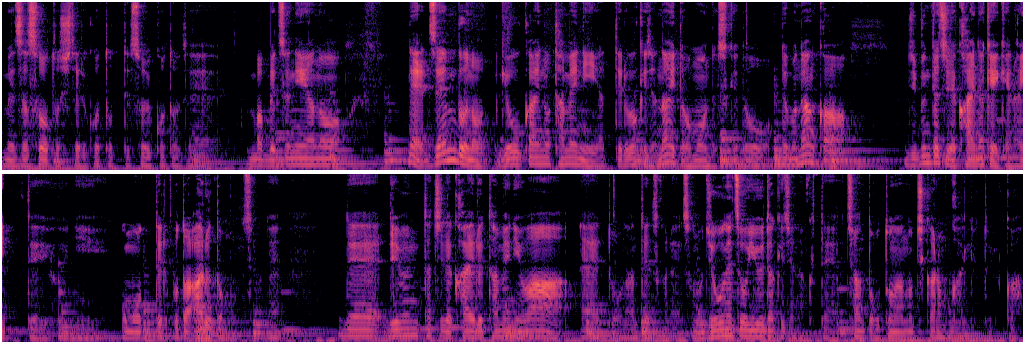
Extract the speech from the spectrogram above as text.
目指そうとしてることってそういうことで、まあ、別にあの、ね、全部の業界のためにやってるわけじゃないとは思うんですけどでもなんか自分たちで変えなきゃいけないっていうふうに思ってることはあると思うんですよね。で自分たちで変えるためには何、えーと、て言うんですかねその情熱を言うだけじゃなくてちゃんと大人の力も借りるというか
